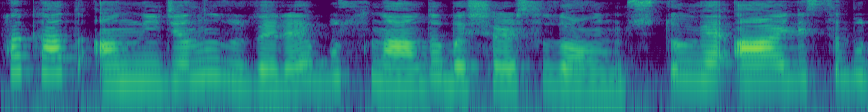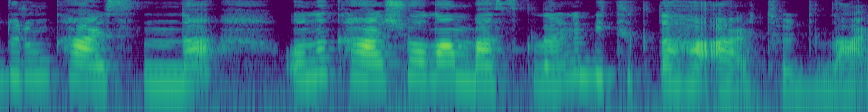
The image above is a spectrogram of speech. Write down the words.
Fakat anlayacağınız üzere bu sınavda başarısız olmuştu ve ailesi bu durum karşısında ona karşı olan baskılarını bir tık daha artırdılar.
